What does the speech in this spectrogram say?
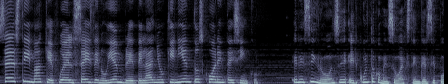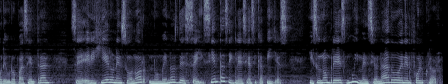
Se estima que fue el 6 de noviembre del año 545. En el siglo XI, el culto comenzó a extenderse por Europa Central se erigieron en su honor no menos de 600 iglesias y capillas, y su nombre es muy mencionado en el folclore.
